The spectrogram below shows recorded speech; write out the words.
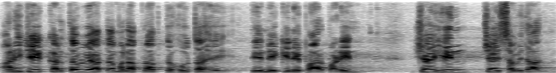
आणि जे कर्तव्य आता मला प्राप्त होत आहे ते नेकीने पार पाडीन. जय हिंद जय संविधान.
